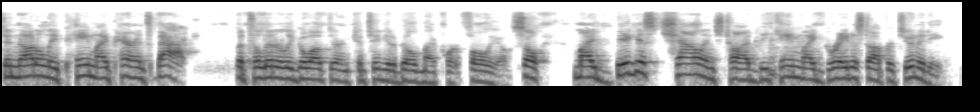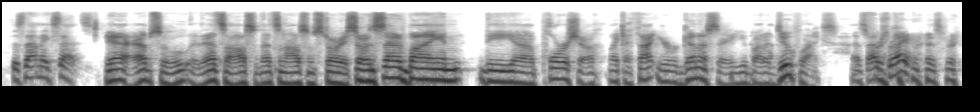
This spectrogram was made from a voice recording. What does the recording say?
to not only pay my parents back, but to literally go out there and continue to build my portfolio. So my biggest challenge, Todd, became my greatest opportunity. Does that make sense? Yeah, absolutely. That's awesome. That's an awesome story. So instead of buying the uh, Porsche, like I thought you were gonna say, you bought a duplex. That's, that's right. That's pretty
